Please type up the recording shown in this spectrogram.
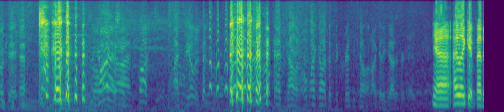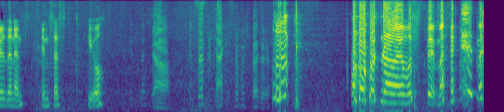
Okay. Oh my god. I feel invincible. I love that talent. Oh my god, that's a crazy talent. I gotta get out of here, guys. yeah, I like it better than in- incest heal. Incest. Yeah. Incest attack is so much better. oh no, I almost spit my. my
